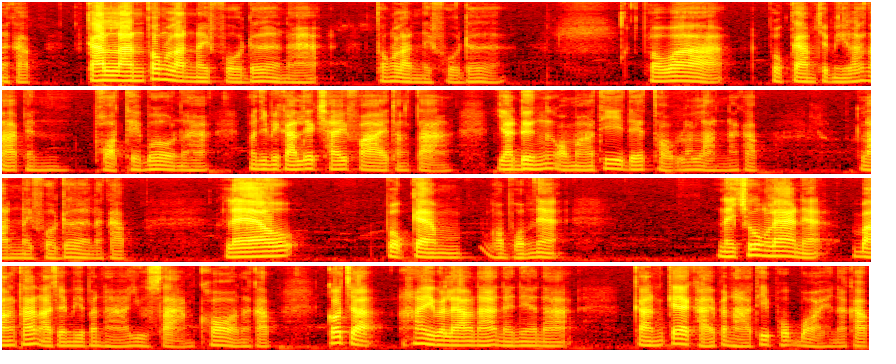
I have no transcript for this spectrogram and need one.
นะครับ การรันต้องรันในโฟลเดอร์นะฮะ ต้องรันในโฟลเดอร์ เพราะว่าโปรแกรมจะมีลักษณะเป็น Portable นะฮะ มันจะมีการเรียกใช้ไฟล์ต่างๆ อย่าดึงออกมาที่เดสก์ท็อปแล้วรันนะครับ รันในโฟลเดอร์นะครับ แล้วโปรแกรมของผมเนี่ย ในช่วงแรกเนี่ย บางท่านอาจจะมีปัญหาอยู่ 3 ข้อนะครับ ก็จะให้ไปแล้วนะในเนี้ยนะ การแก้ไขปัญหาที่พบบ่อยนะครับ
